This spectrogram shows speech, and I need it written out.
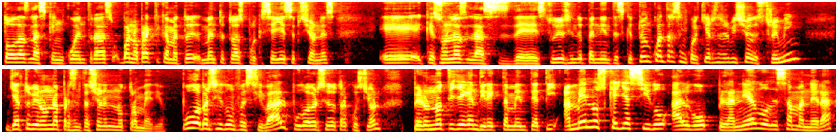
todas las que encuentras, bueno, prácticamente todas, porque si hay excepciones, eh, que son las, las de estudios independientes, que tú encuentras en cualquier servicio de streaming, ya tuvieron una presentación en otro medio. Pudo haber sido un festival, pudo haber sido otra cuestión, pero no te llegan directamente a ti, a menos que haya sido algo planeado de esa manera,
